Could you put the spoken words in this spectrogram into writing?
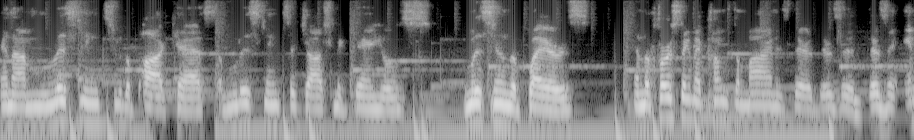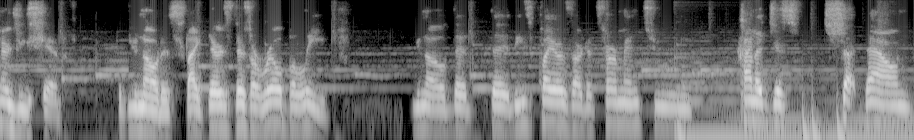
and I'm listening to the podcast, I'm listening to Josh McDaniels, I'm listening to the players. And the first thing that comes to mind is there there's a there's an energy shift. If you notice, like there's there's a real belief, you know, that the, these players are determined to kind of just shut down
